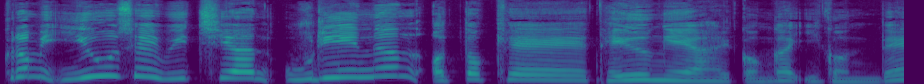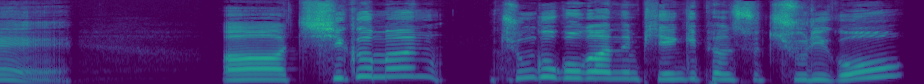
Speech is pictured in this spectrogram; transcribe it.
그러면 이웃에 위치한 우리는 어떻게 대응해야 할 건가 이건데, 어, 지금은 중국 오가는 비행기 편수 줄이고,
